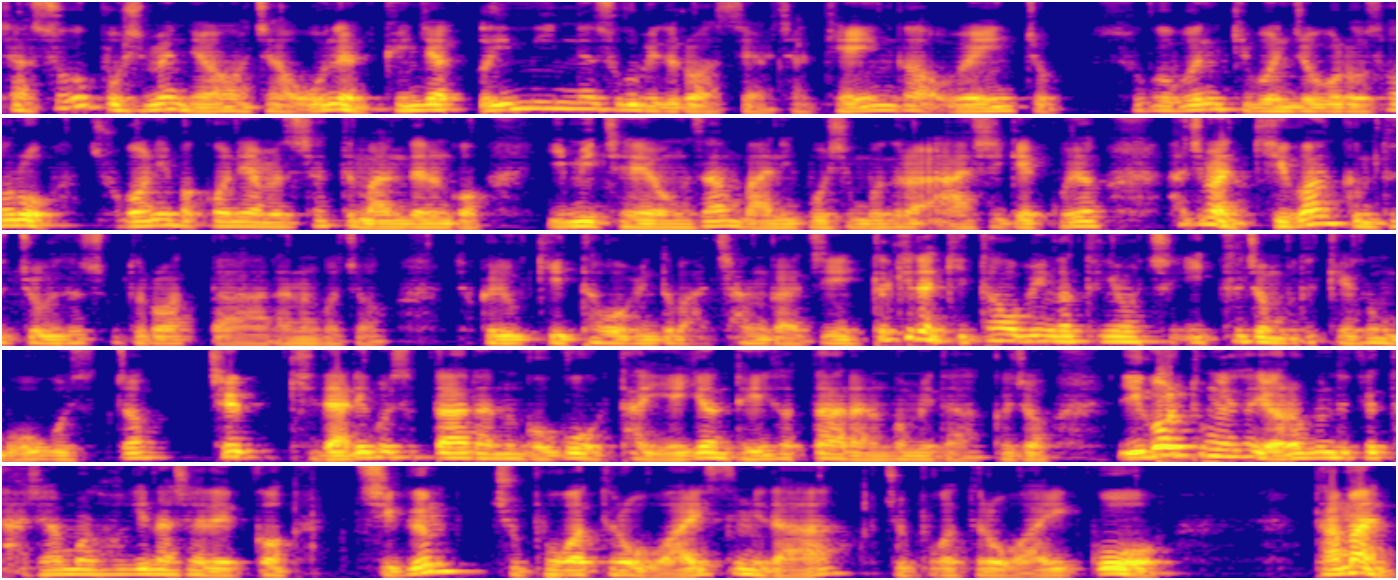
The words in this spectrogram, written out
자, 수급 보시면요. 자, 오늘 굉장히 의미 있는 수급이 들어왔어요. 자, 개인과 외인 쪽 수급은 기본적으로 서로 주거니 받거니 하면서 차트 만드는 거 이미 제 영상 많이 보신 분들은 아시겠고요. 하지만 기관 금투 쪽에서 좀 들어왔다라는 거죠. 자, 그리고 기타 법인도 마찬가지. 특히나 기타 법인 같은 경우 이틀 전부터 계속 모으고 있었죠. 즉, 기다리고 있었다라는 거고 다 예견돼 있었다라는 겁니다. 그죠? 이걸 통해서 여러분들께 다시 한번 확인하셔야 될 거 지금 주포가 들어와 있습니다. 주포가 들어와 있고 다만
